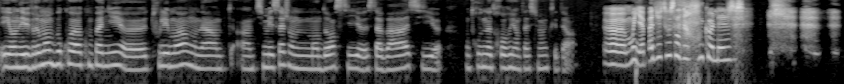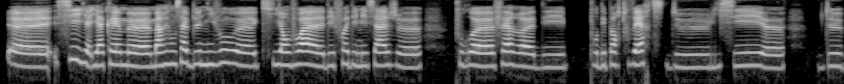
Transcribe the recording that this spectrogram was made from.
et on est vraiment beaucoup accompagné euh, tous les mois. On a un, petit message en demandant si euh, ça va, si on trouve notre orientation, etc. moi, il n'y a pas du tout ça dans mon collège. Euh, si, il y, a quand même ma responsable de niveau qui envoie des fois des messages pour euh, faire euh, des pour des portes ouvertes de lycées euh, de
